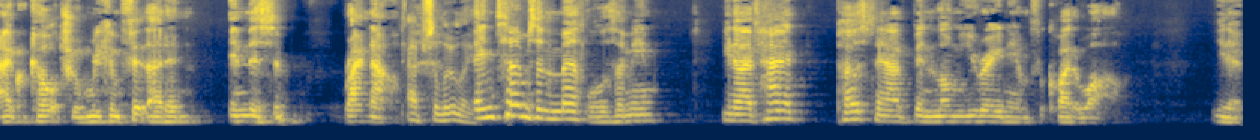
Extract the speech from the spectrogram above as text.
agriculture, and we can fit that in in this right now. Absolutely. In terms of the metals, I mean, you know, I've had personally, I've been long uranium for quite a while. You know,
